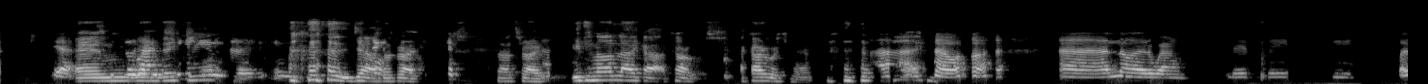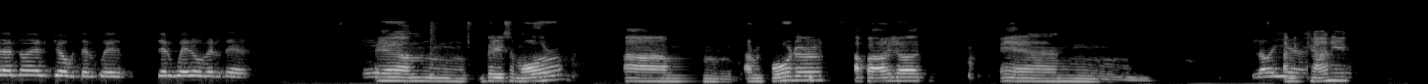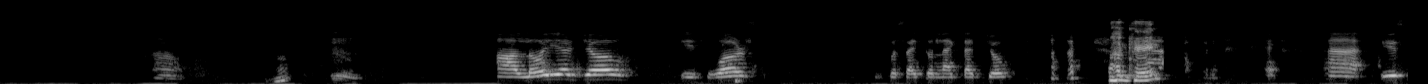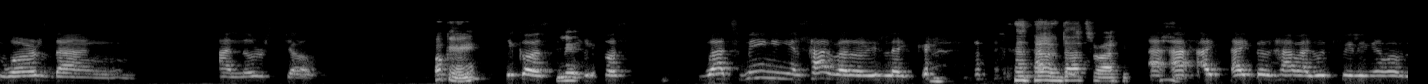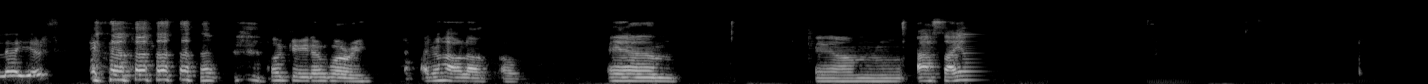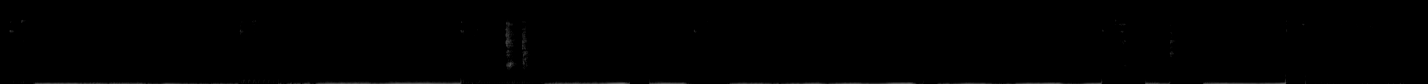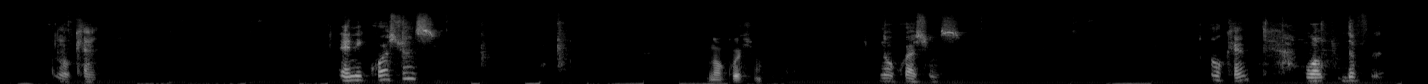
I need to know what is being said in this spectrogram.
Yeah. And Because when I'm they in the- yeah, that's right. That's right. It's not like a car wash, a car wash man. Ah, no. Uh, another one. Let me see. What another job there was there were over there? Um, there is a mother, um, a reporter, a pilot, and a mechanic. Oh. Mhm. A lawyer job is worse because I don't like that job. Okay. Uh, it's worse than a nurse job Okay. because Le- because what's mean in El Salvador is like That's right. I, I, I I don't have a good feeling about lawyers. okay, don't worry. I don't have a lot of. Um, um, a science. Okay. Any questions? No question. No questions. Okay. Well, the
